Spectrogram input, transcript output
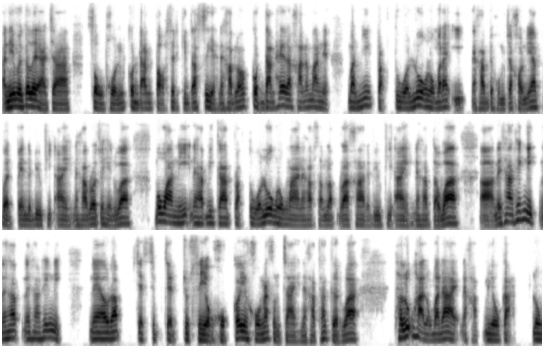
อันนี้มันก็เลยอาจจะส่งผลกดดันต่อเศรษฐกิจรัสเซียนะครับแล้วก็กดดันให้ราคาน้ำมันเนี่ยมันยิ่งปรับตัวล่วงลงมาได้อีกนะครับเดี๋ยวผมจะขออนุญาตเปิดเป็น WTI นะครับเราจะเห็นว่าเมื่อวานนี้นะครับมีการปรับตัวล่วงลงมานะครับสำหรับราคา WTI นะครับแต่ว่าในทางเทคนิคนะครับในทางเทคนิคแนวรับ 77.466 ก็ยังคงน่าสนใจนะครับ ถ้าเกิดว่าทะลุผ่านลงมาได้นะครับ มีโอกาสลง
